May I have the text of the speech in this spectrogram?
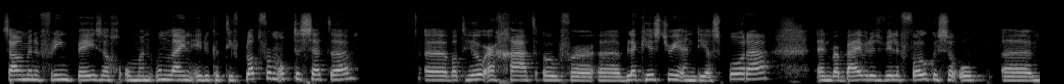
samen met een vriend bezig om een online educatief platform op te zetten. wat heel erg gaat over Black History en diaspora. En waarbij we dus willen focussen op ehm,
